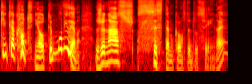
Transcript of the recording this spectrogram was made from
kilkakrotnie o tym mówiłem, że nasz system konstytucyjny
